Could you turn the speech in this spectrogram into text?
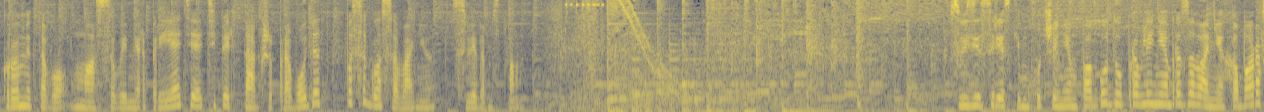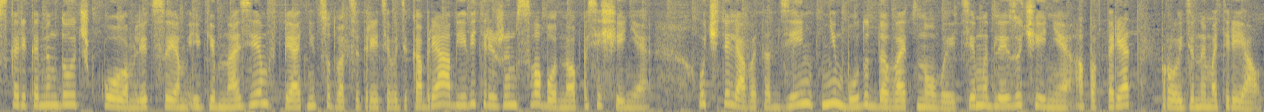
Кроме того, массовые мероприятия теперь также проводят по согласованию с ведомством. Связи с резким ухудшением погоды Управление образования Хабаровска рекомендует школам, лицеям и гимназиям в пятницу 23 декабря объявить режим свободного посещения. Учителя в этот день не будут давать новые темы для изучения, а повторят пройденный материал.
